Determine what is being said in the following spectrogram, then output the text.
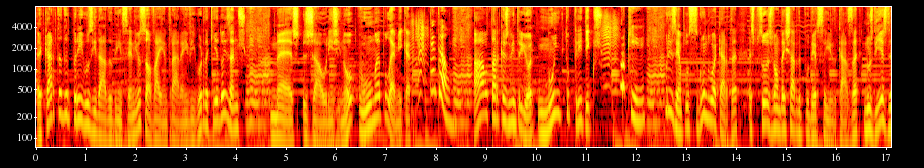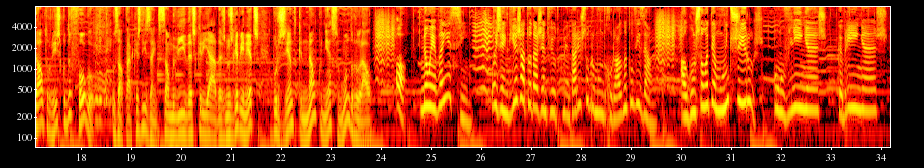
A carta de perigosidade de incêndio só vai entrar em vigor daqui a dois anos. Mas já originou uma polémica. Então, Há autarcas do interior muito críticos. porquê? Por exemplo, segundo a carta, as pessoas vão deixar de poder sair de casa nos dias de alto risco de fogo. Os autarcas dizem que são medidas criadas nos gabinetes por gente que não conhece o mundo rural. Oh, não é bem assim. Hoje em dia já toda a gente viu documentários sobre o mundo rural na televisão. Alguns são até muito giros, com ovelhinhas, cabrinhas.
